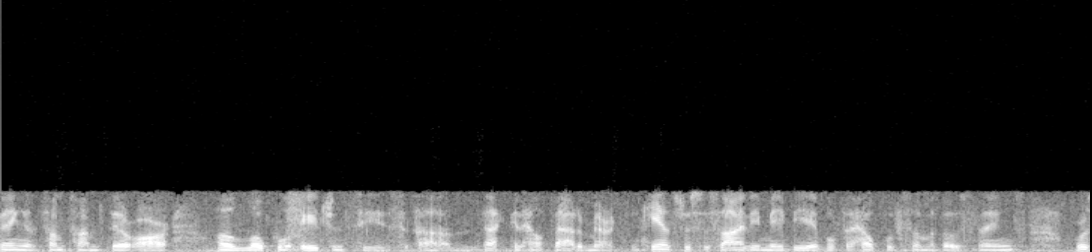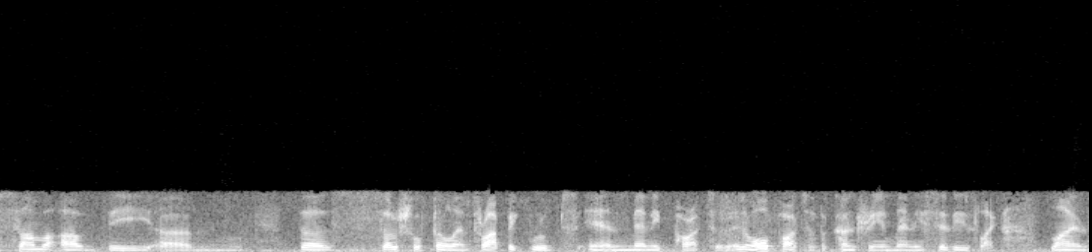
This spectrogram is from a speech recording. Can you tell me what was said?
thing, and sometimes there are uh, local agencies um, that can help out. American Cancer Society may be able to help with some of those things, or some of the um, the social philanthropic groups in many parts of in all parts of the country in many cities like Lions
